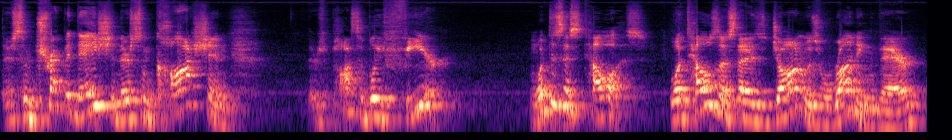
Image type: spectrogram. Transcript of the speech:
There's some trepidation, there's some caution, there's possibly fear. What does this tell us? Well, it tells us that as John was running there,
